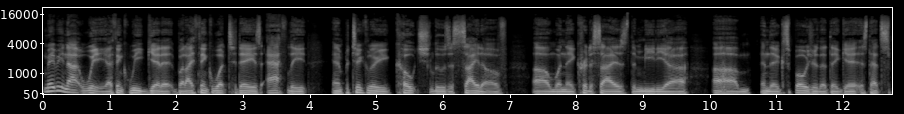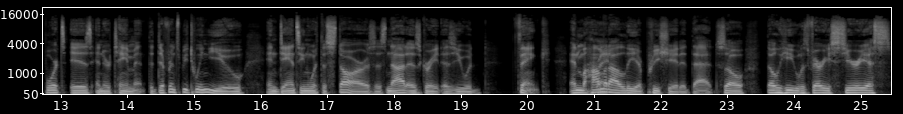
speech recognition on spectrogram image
maybe not we. I think we get it, but I think what today's athlete and particularly coach loses sight of um, when they criticize the media um, and the exposure that they get is that sports is entertainment. The difference between you and Dancing with the Stars is not as great as you would think. And Muhammad Right. Ali appreciated that. So, though he was very serious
